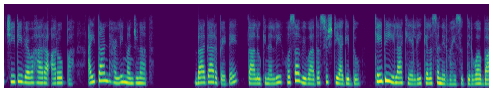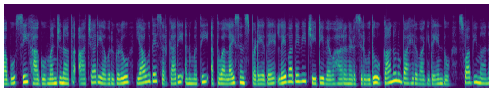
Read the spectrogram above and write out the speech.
ಚೀಟಿ ವ್ಯವಹಾರ ಆರೋಪ, ಐತಾಂಡಹಳ್ಳಿ ಮಂಜುನಾಥ್. ಬಾಗಾರಪೇಟೆ ತಾಲೂಕಿನಲ್ಲಿ ಹೊಸ ವಿವಾದ ಸೃಷ್ಟಿಯಾಗಿದ್ದು, ಕೆಬಿ ಇಲಾಖೆಯಲ್ಲಿ ಕೆಲಸ ನಿರ್ವಹಿಸುತ್ತಿರುವ ಬಾಬು ಸಿ ಹಾಗೂ ಮಂಜುನಾಥ ಆಚಾರಿ ಅವರುಗಳು ಯಾವುದೇ ಸರ್ಕಾರಿ ಅನುಮತಿ ಅಥವಾ ಲೈಸೆನ್ಸ್ ಪಡೆಯದೆ ಲೇವಾದೇವಿ ಚೀಟಿ ವ್ಯವಹಾರ ನಡೆಸಿರುವುದು ಕಾನೂನುಬಾಹಿರವಾಗಿದೆ ಎಂದು ಸ್ವಾಭಿಮಾನ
